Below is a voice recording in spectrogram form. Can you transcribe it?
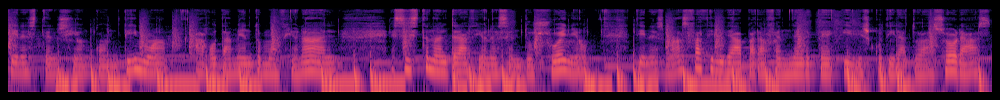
tienes tensión continua, agotamiento emocional, existen alteraciones en tu sueño, tienes más facilidad para ofenderte y discutir a todas horas,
